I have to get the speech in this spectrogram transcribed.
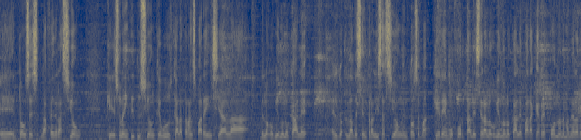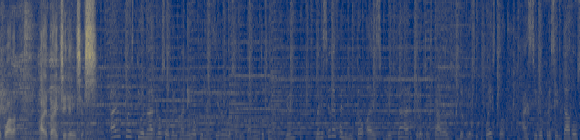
Eh, entonces la federación, que es una institución que busca la transparencia de los gobiernos locales, la descentralización, entonces queremos fortalecer a los gobiernos locales para que respondan de manera adecuada a estas exigencias cuestionarlo sobre el manejo financiero de los ayuntamientos en la región, Mercedes se limitó a explicar que los estados de presupuesto han sido presentados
